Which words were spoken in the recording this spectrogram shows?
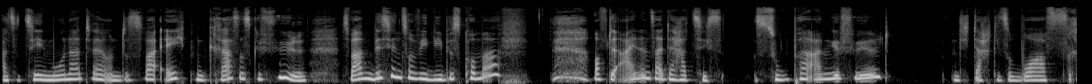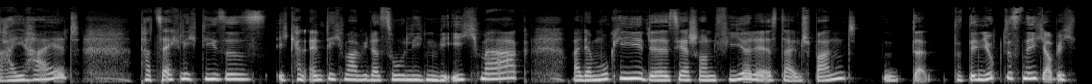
also zehn Monate und es war echt ein krasses Gefühl. Es war ein bisschen so wie Liebeskummer. Auf der einen Seite hat sich's super angefühlt, Und ich dachte so, boah, Freiheit. Tatsächlich dieses, ich kann endlich mal wieder so liegen, wie ich mag. Weil der Mucki, der ist ja schon vier, der ist da entspannt. Da, den juckt es nicht, ob ich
